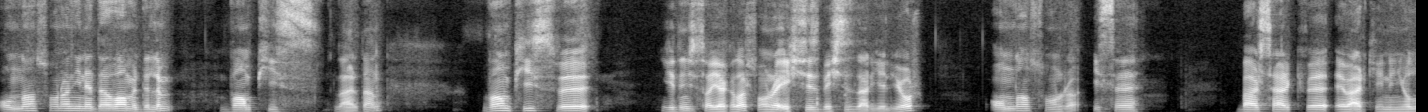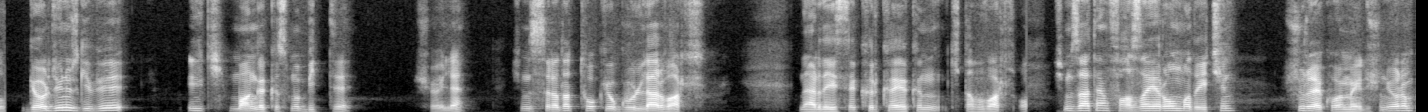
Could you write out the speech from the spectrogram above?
Ondan sonra yine devam edelim. One Piece'lerden. One Piece ve 7. sayıya kadar sonra eşsiz beşsizler geliyor. Ondan sonra ise Berserk ve Ev Erkeğinin Yolu. Gördüğünüz gibi ilk manga kısmı bitti. Şöyle. Şimdi sırada Tokyo Ghoul'ler var. Neredeyse 40'a yakın kitabı var. Şimdi zaten fazla yer olmadığı için şuraya koymayı düşünüyorum.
